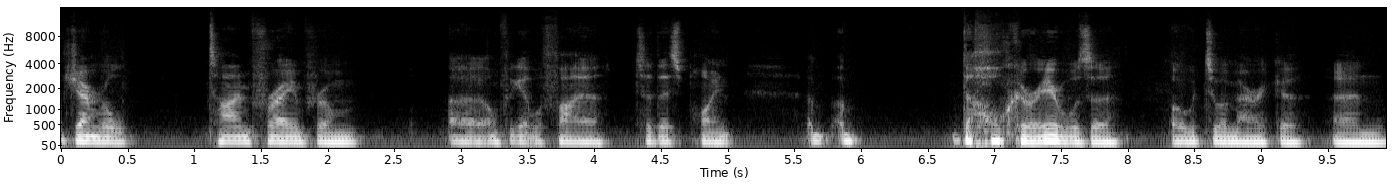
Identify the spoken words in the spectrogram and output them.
general time frame from uh, Unforgettable Fire to this point. Uh, uh, the whole career was a ode to America and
